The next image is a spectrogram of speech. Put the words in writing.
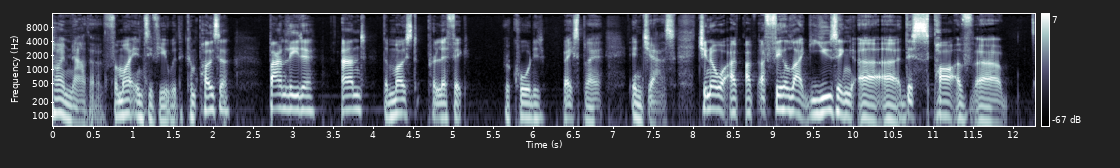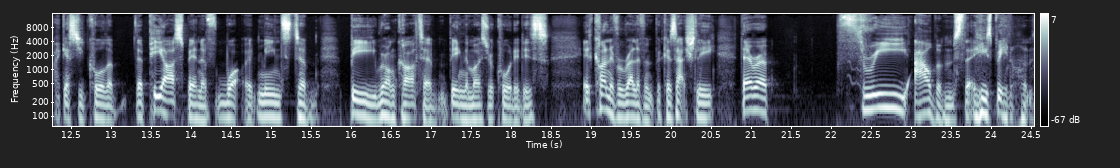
time now, though, for my interview with the composer, band leader, and the most prolific recorded bass player in jazz. Do you know what? I, I, feel like using uh, uh, this part of, uh, I guess you'd call the, the PR spin of what it means to be Ron Carter being the most recorded is it's kind of irrelevant because actually there are three albums that he's been on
